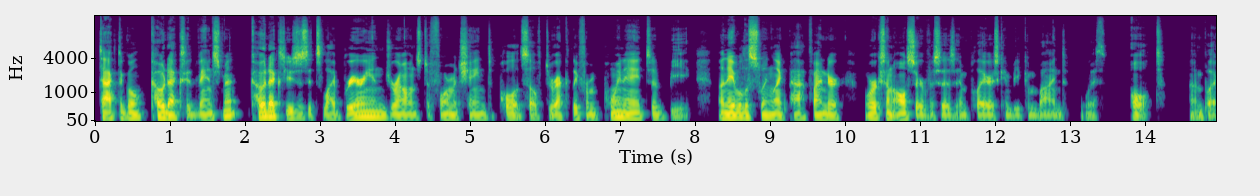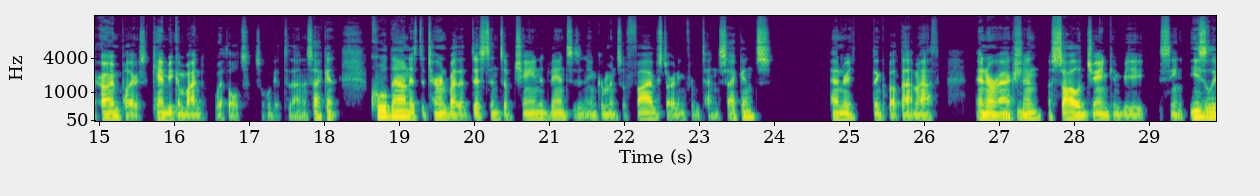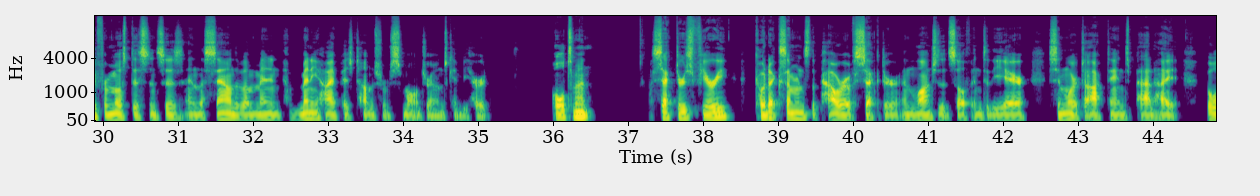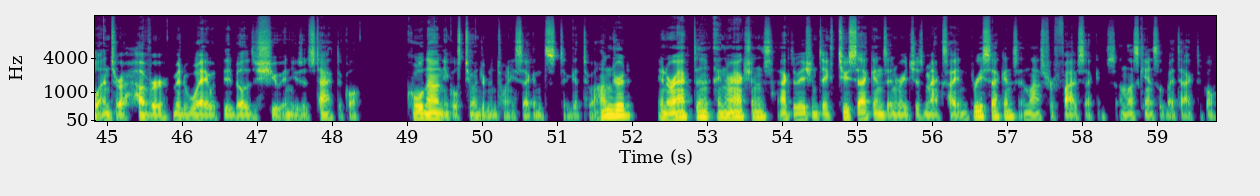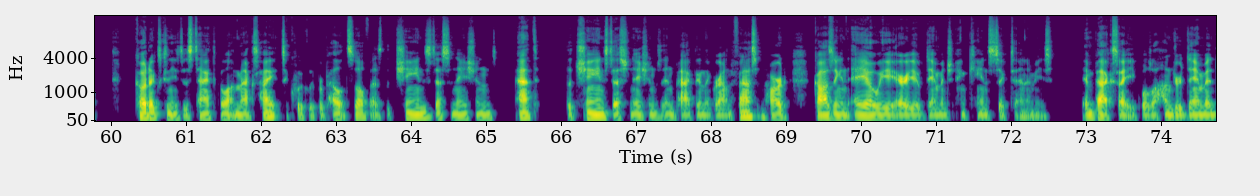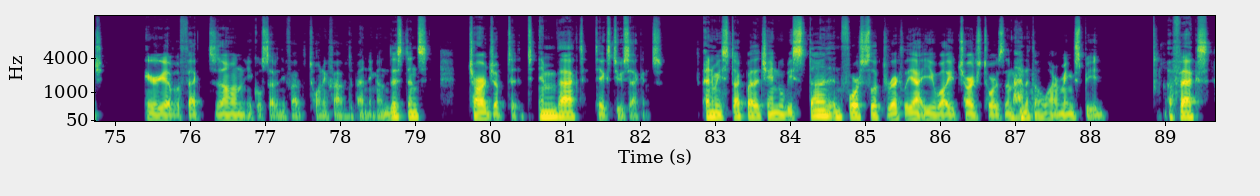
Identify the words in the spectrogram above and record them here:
Tactical Codex advancement. Codex uses its librarian drones to form a chain to pull itself directly from point A to B. Unable to swing like Pathfinder, works on all surfaces, and players can be combined with ult. and, player, uh, and players can be combined with ults. So we'll get to that in a second. Cooldown is determined by the distance of chain advances in increments of five, starting from 10 seconds. Henry, think about that math. Interaction, mm-hmm. a solid chain can be seen easily from most distances, and the sound of, a many, of many high pitched hums from small drones can be heard. Ultimate, Sector's Fury Codex summons the power of Sector and launches itself into the air, similar to Octane's pad height, but will enter a hover midway with the ability to shoot and use its tactical. Cooldown equals 220 seconds to get to 100. Interact- interactions activation takes 2 seconds and reaches max height in 3 seconds and lasts for 5 seconds, unless cancelled by tactical. Codex can use its tactical at max height to quickly propel itself as the chain's destinations at the chain's destinations impacting the ground fast and hard, causing an AoE area of damage and can stick to enemies. Impact site equals 100 damage. Area of effect zone equals 75 to 25, depending on distance. Charge up to, impact takes two seconds. Enemies stuck by the chain will be stunned and forced to look directly at you while you charge towards them at an alarming speed. Effects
